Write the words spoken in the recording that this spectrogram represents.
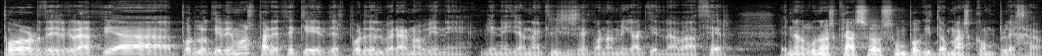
por desgracia, por lo que vemos, parece que después del verano viene, viene ya una crisis económica que la va a hacer, en algunos casos, un poquito más compleja.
